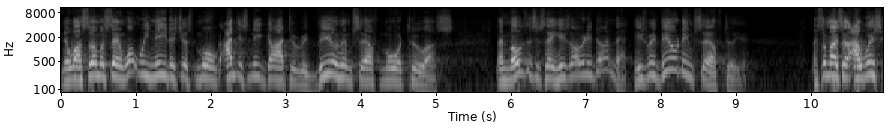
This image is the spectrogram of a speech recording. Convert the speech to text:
Now, while some are saying what we need is just more, I just need God to reveal himself more to us. And Moses is saying he's already done that. He's revealed himself to you. And somebody said, I wish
